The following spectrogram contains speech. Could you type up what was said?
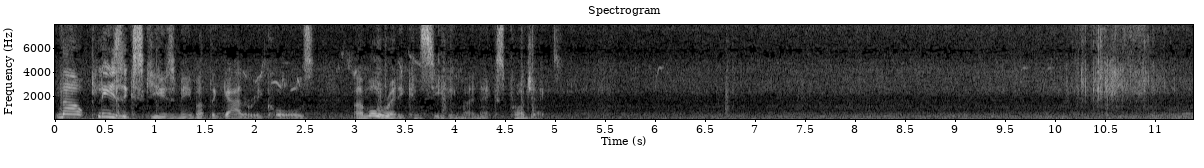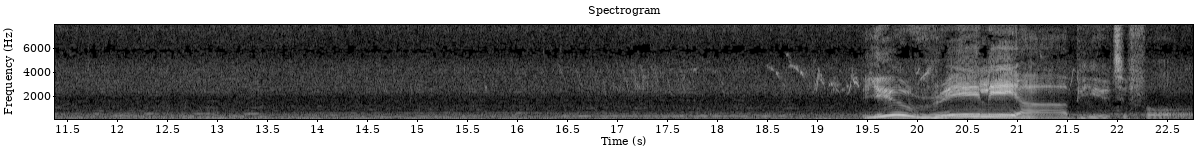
Now, please excuse me, but the gallery calls. I'm already conceiving my next project. You really are beautiful.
